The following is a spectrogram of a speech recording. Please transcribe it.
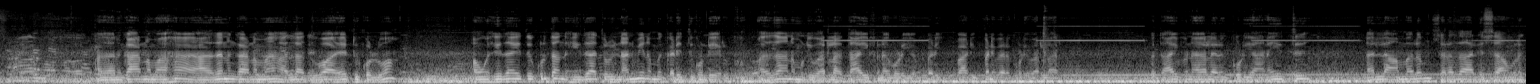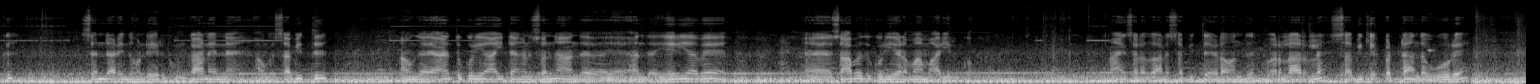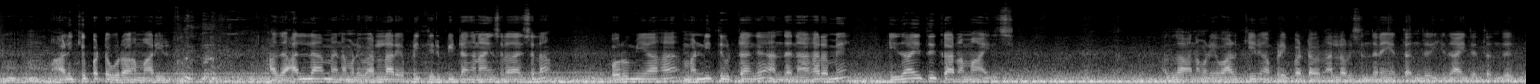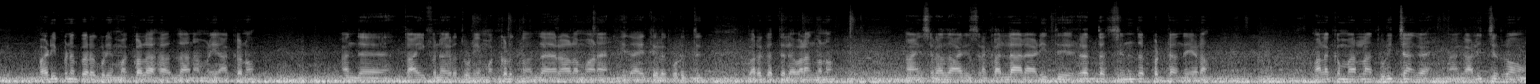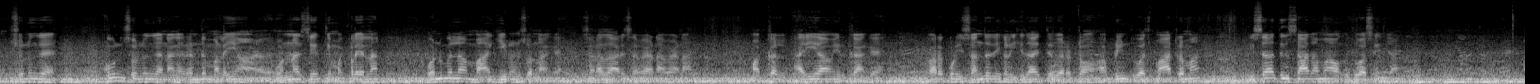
அதன் காரணமாக அதன் காரணமாக அல்லாஹ் துவா ஏற்றுக்கொள்வான். அவங்க ஹிதாயத்தை கொடுத்து அந்த ஹிதாயத்துடைய நன்மை நமக்கு கிடைத்து கொண்டே இருக்கும். அதுதான் நம்முடைய வரலாறு. தாயிஃப் நகருடைய படி பாடி பண்ணி வரக்கூடிய வரலாறு. இப்போ தாயிஃப் நகரில் இருக்கக்கூடிய அனைத்து நல்ல அமலும் சரதா அலிசா அவங்களுக்கு சென்று அடைந்து கொண்டே இருக்கும். காரணம் என்ன? அவங்க சபித்து அவங்க அனைத்துக்குரிய ஆயிட்டாங்கன்னு சொன்னால் அந்த அந்த ஏரியாவே சாபத்துக்குரிய இடமா மாறியிருக்கும். இருக்கும் நாயக் சபித்த இடம் வந்து வரலாறுல சபிக்கப்பட்ட அந்த ஊரே அழிக்கப்பட்ட ஊராக மாறியிருக்கும் அது அல்லாமல் நம்முடைய வரலாறு எப்படி திருப்பிட்டாங்க நாயக் சரதாசலாம் பொறுமையாக மன்னித்து விட்டாங்க. அந்த நகரமே இதாயத்துக்கு காரணமாக ஆயிடுச்சு. அல்லாஹ் நம்முடைய வாழ்க்கையிலும் அப்படிப்பட்ட ஒரு நல்ல ஒரு சிந்தனையை தந்து இதாயத்தை தந்து படிப்பினை பெறக்கூடிய மக்களாக அல்லாஹ் நம்மளை ஆக்கணும். அந்த தாயிஃப் நகரத்துடைய மக்களுக்கும் அந்த ஏராளமான இதாயத்துகளை கொடுத்து வரக்கத்தில் வழங்கணும். நான் சிலதா ஆரிசனை கல்லால் அடித்து ரத்தம் சிந்தப்பட்ட அந்த இடம். மலக்க மாதிரிலாம் துடிச்சாங்க. நாங்கள் அழிச்சிடுறோம். சொல்லுங்கள் கூன்னு சொல்லுங்கள் நாங்கள் ரெண்டு மலையும் ஒன்றா சேர்த்து மக்களையெல்லாம் ஒன்றுமெல்லாம் ஆக்கிடும்னு சொன்னாங்க. சனதாரிச வேணாம் வேணாம். மக்கள் அறியாமல் இருக்காங்க. வரக்கூடிய சந்ததிகளை இதாய்த்து வரட்டும் அப்படின்னு துவா மாற்றமாக விசாத்துக்கு சாதமாக அவங்க துவா செஞ்சாங்க.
